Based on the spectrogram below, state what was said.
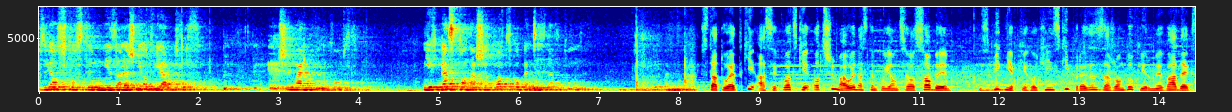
W związku z tym, niezależnie od wiatrów, trzymajmy kurs. Niech miasto nasze Kłodzko będzie z nas dumne. Dziękuję bardzo. Statuetki Asy Kłodzkie otrzymały następujące osoby. Zbigniew Piechociński, prezes zarządu firmy Wadex.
